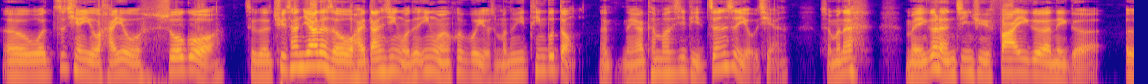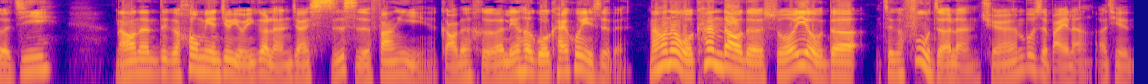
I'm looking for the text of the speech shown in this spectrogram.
呃，我之前有还有说过，这个去参加的时候，我还担心我的英文会不会有什么东西听不懂。那人家 Temple City 真是有钱，什么呢？每个人进去发一个那个耳机。然后呢，这个后面就有一个人在实时翻译，搞得和联合国开会似的。然后呢，我看到的所有的这个负责人全部是白人，而且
